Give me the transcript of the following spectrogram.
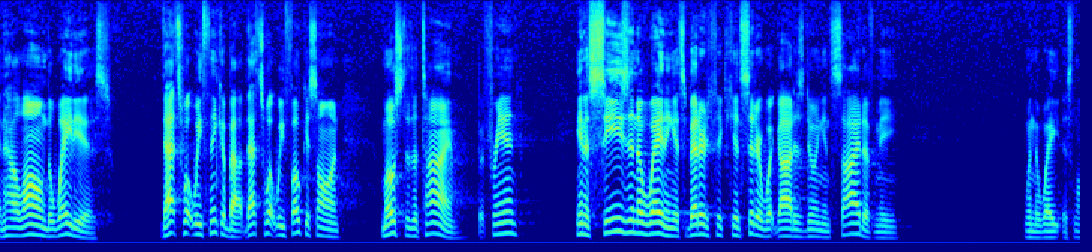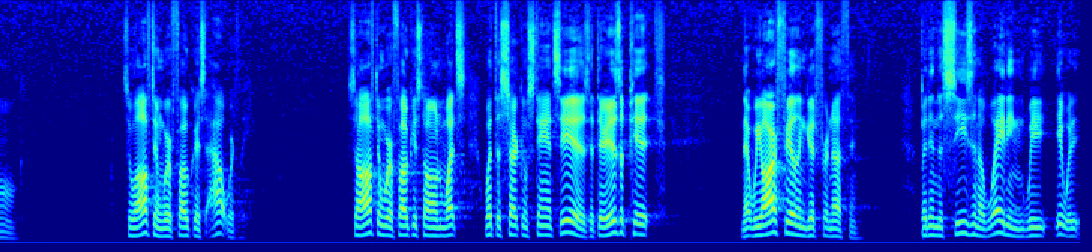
and how long the wait is. That's what we think about. That's what we focus on most of the time. But, friend, in a season of waiting, it's better to consider what God is doing inside of me when the wait is long. So often we're focused outwardly. So often we're focused on what's, what the circumstance is, that there is a pit, that we are feeling good for nothing. But in the season of waiting, we, it would,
